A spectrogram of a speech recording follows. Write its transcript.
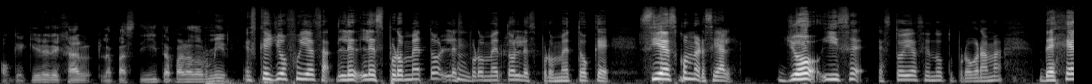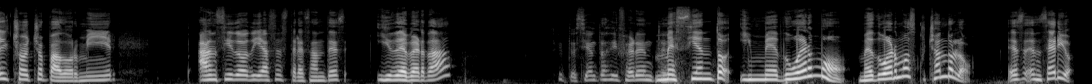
o que quiere dejar la pastillita para dormir, Es que yo fui esa. Le- les prometo, les prometo, les prometo que si es comercial. Yo hice, estoy haciendo tu programa, dejé el chocho para dormir. Han sido días estresantes y de verdad Si te sientes diferente. me siento y me duermo. Me duermo escuchándolo. Es en serio.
